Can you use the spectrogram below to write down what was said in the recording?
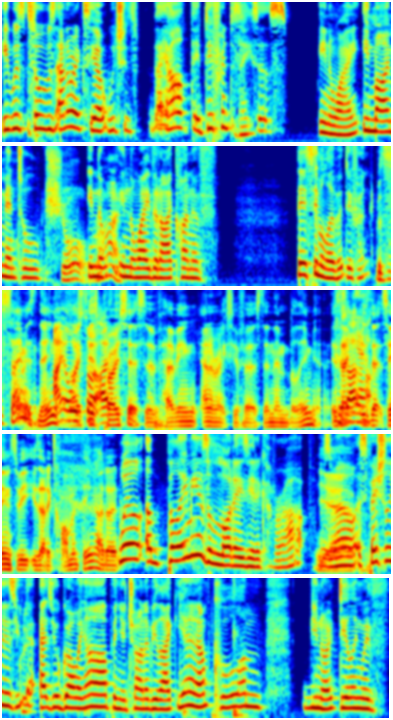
it was so it was anorexia, which is they are they're different diseases in a way. In my mental, sure in the right. in the way that I kind of, they're similar but different. But it's the same as Nina. I always like this I- process of having anorexia first and then bulimia. Is 'Cause that, I- is that seems to be, is that a common thing? I don't. Well, uh, bulimia is a lot easier to cover up as well, especially as you as you're growing up and you're trying to be like, yeah, I'm cool. I'm, you know, dealing with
